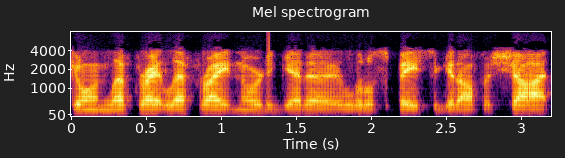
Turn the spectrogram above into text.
going left, right, left, right in order to get a little space to get off a shot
